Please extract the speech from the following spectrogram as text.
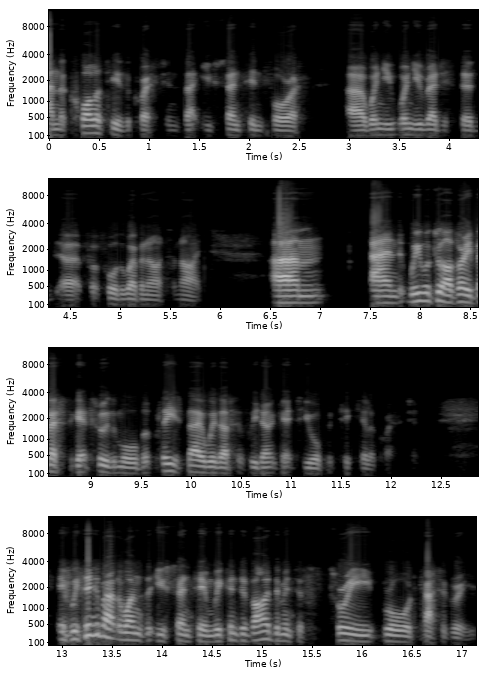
and the quality of the questions that you've sent in for us when you when you registered uh, for, for the webinar tonight. Um, and we will do our very best to get through them all, but please bear with us if we don't get to your particular question. If we think about the ones that you sent in, we can divide them into three broad categories.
